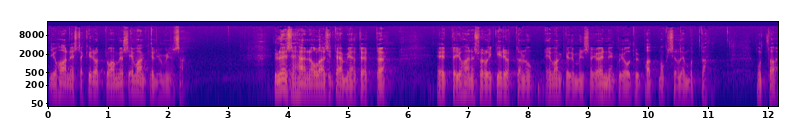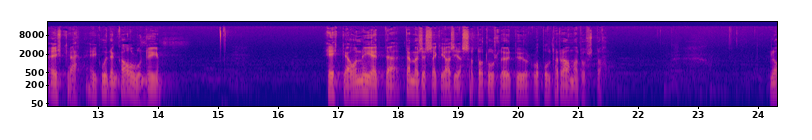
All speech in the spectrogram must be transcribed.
Johannesta kirjoittamaan myös evankeliuminsa? Yleensähän ollaan sitä mieltä, että, että Johannes oli kirjoittanut evankeliuminsa jo ennen kuin joutui Patmokselle, mutta, mutta ehkä ei kuitenkaan ollut niin. Ehkä on niin, että tämmöisessäkin asiassa totuus löytyy lopulta raamatusta. No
